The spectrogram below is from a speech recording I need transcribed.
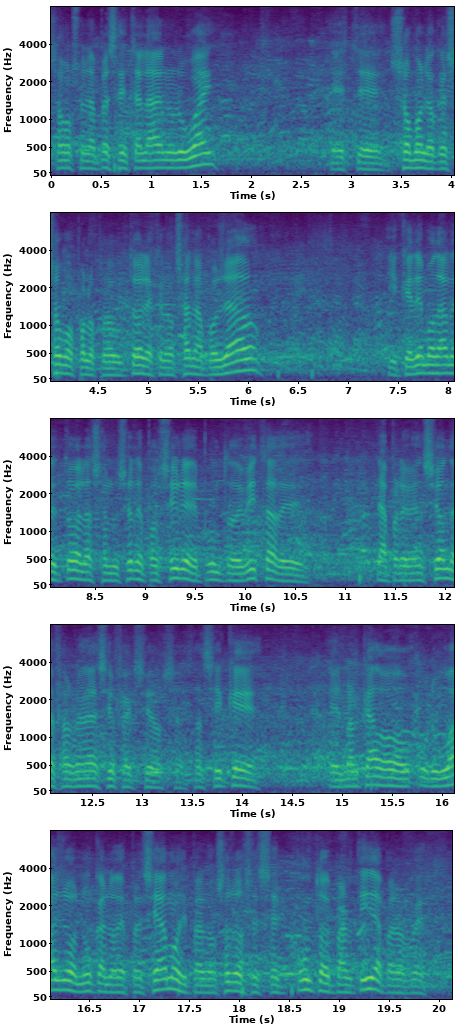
somos una empresa instalada en Uruguay, este, somos lo que somos por los productores que nos han apoyado y queremos darle todas las soluciones posibles desde el punto de vista de la prevención de enfermedades infecciosas. Así que el mercado uruguayo nunca lo despreciamos y para nosotros es el punto de partida para el resto.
